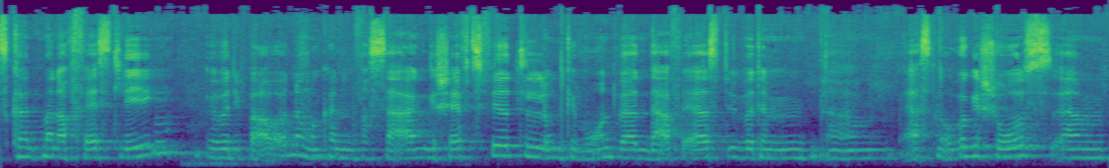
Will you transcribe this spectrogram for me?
das könnte man auch festlegen über die Bauordnung. Man kann einfach sagen, Geschäftsviertel und gewohnt werden darf erst über dem ähm, ersten Obergeschoss. Ähm,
